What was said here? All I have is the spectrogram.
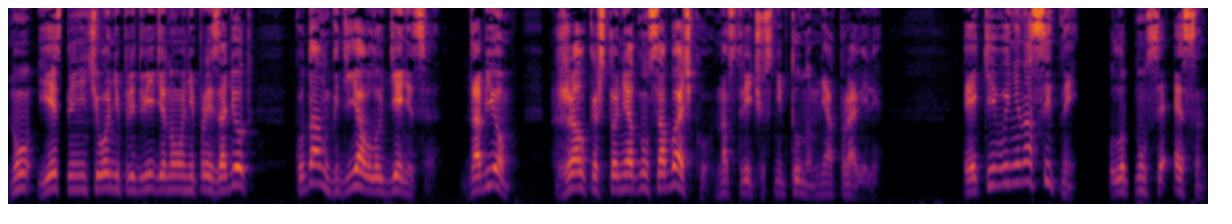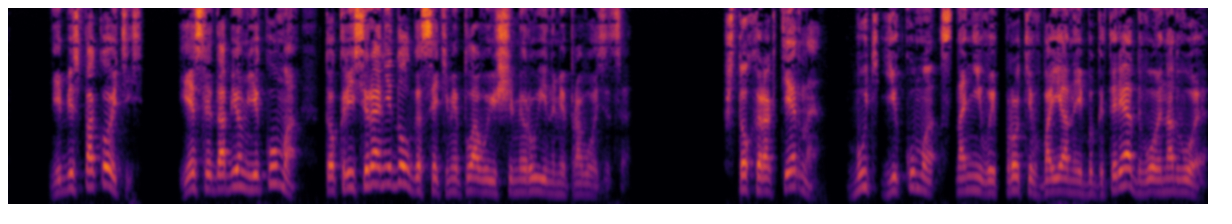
Ну, если ничего непредвиденного не произойдет, куда он к дьяволу денется? Добьем. Жалко, что ни одну собачку навстречу с Нептуном не отправили. Эки вы ненасытный, улыбнулся Эссен. Не беспокойтесь. Если добьем Якума, то крейсера недолго с этими плавающими руинами провозятся. Что характерно, будь Якума с Нанивой против Баяна и Богатыря двое на двое,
